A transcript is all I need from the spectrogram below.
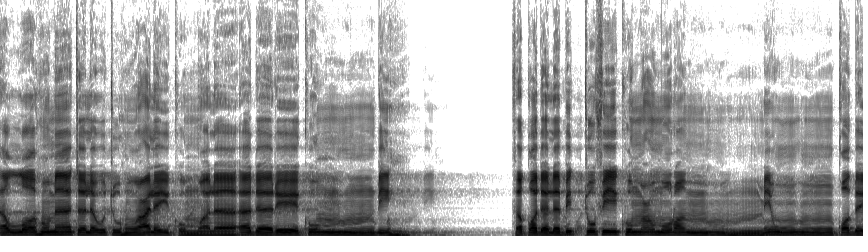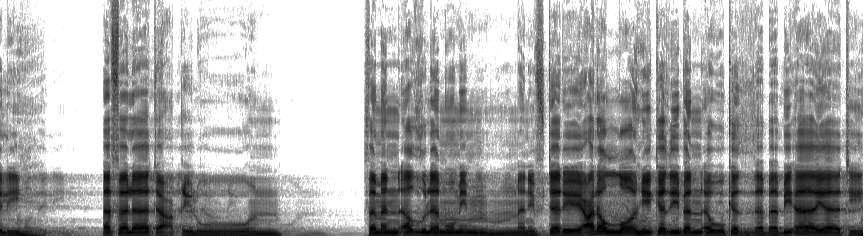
الله ما تلوته عليكم ولا أدريكم به فقد لبثت فيكم عمرا من قبله أفلا تعقلون فمن أظلم ممن افتري على الله كذبا أو كذب بآياته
